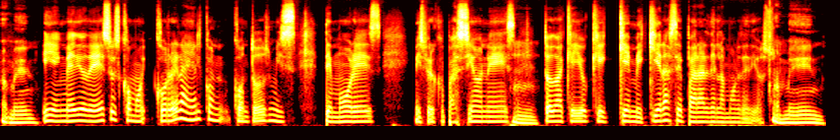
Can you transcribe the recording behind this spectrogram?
Amén. Y en medio de eso es como correr a Él con, con todos mis temores, mis preocupaciones, mm. todo aquello que, que, me quiera separar del amor de Dios. Amén.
